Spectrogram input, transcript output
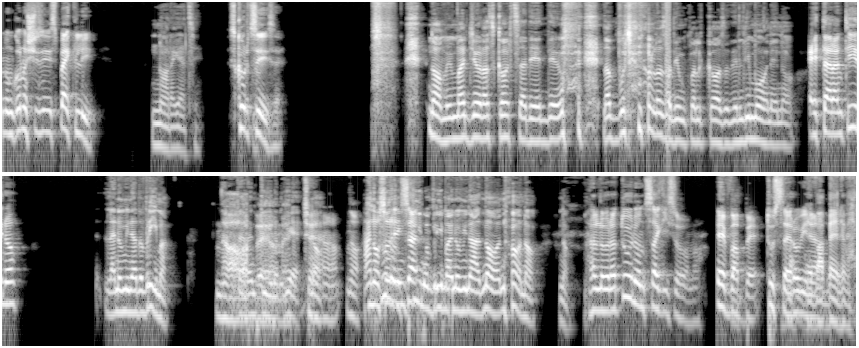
non conosci Spike Lee? no ragazzi. Scorsese. No, mi immagino la scorza di la buccia, non lo so, di un qualcosa, del limone, no. E Tarantino? L'hai nominato prima. No, Tarantino, vabbè, perché- cioè, no. no, no. Ah no, Tu Sorrentino sai- prima hai nominato. No, no, no. no. Allora, tu non sai chi sono. E vabbè, tu stai Va- eh, rovinando. Va bene, va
